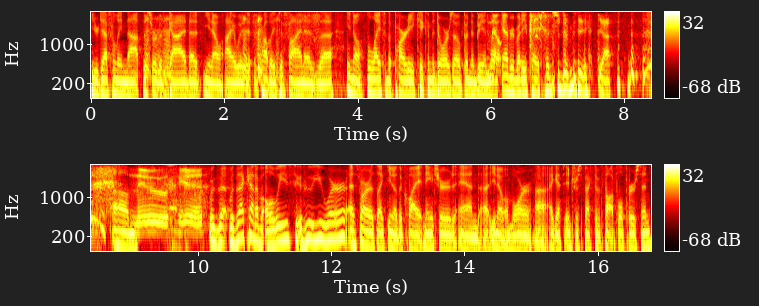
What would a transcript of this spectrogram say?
You're definitely not the sort of guy that you know I would probably define as uh, you know the life of the party, kicking the doors open and being like, everybody pay attention to me. yeah. no, yeah. Was that was that kind of always who you were, as far as like you know the quiet natured and uh, you know a more uh, I guess introspective, thoughtful person,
